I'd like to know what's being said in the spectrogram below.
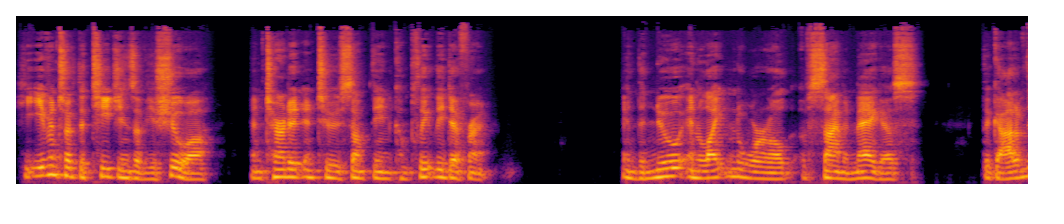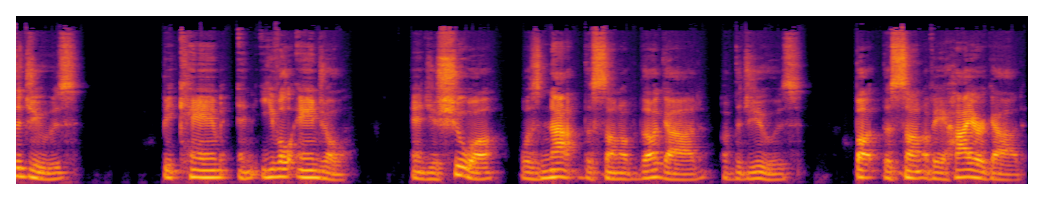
He even took the teachings of Yeshua and turned it into something completely different. In the new enlightened world of Simon Magus, the God of the Jews became an evil angel and Yeshua was not the son of the God of the Jews, but the son of a higher God.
